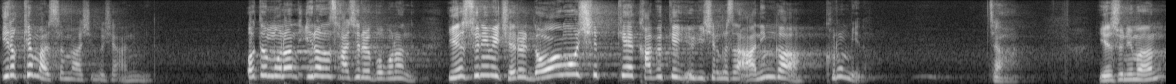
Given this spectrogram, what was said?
이렇게 말씀하신 것이 아닙니다. 어떤 분은 이런 사실을 보고는 예수님이 죄를 너무 쉽게 가볍게 여기시는 것은 아닌가 그럽니다. 자, 예수님은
